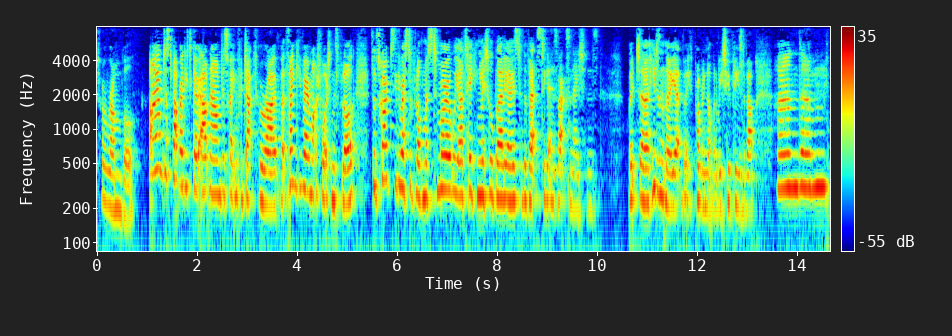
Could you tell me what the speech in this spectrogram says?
to rumble. I am just about ready to go out now. I'm just waiting for Jack to arrive. But thank you very much for watching this vlog. Subscribe to see the rest of Vlogmas. Tomorrow we are taking little Berlioz to the vets to get his vaccinations. Which uh, he doesn't know yet, but he's probably not going to be too pleased about. And um,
